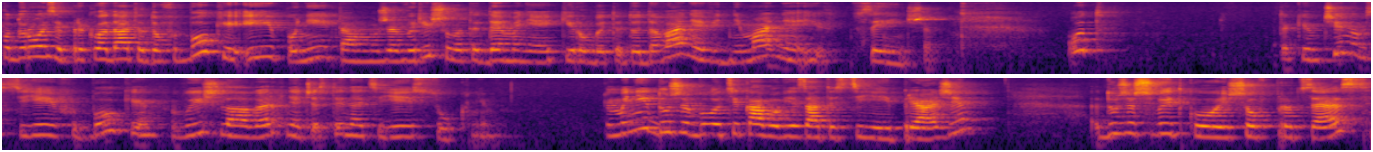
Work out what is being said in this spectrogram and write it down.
по дорозі, прикладати до футболки і по ній там вже вирішувати, де мені які робити додавання, віднімання і все інше. От таким чином з цієї футболки вийшла верхня частина цієї сукні. Мені дуже було цікаво в'язати з цієї пряжі. Дуже швидко йшов процес,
